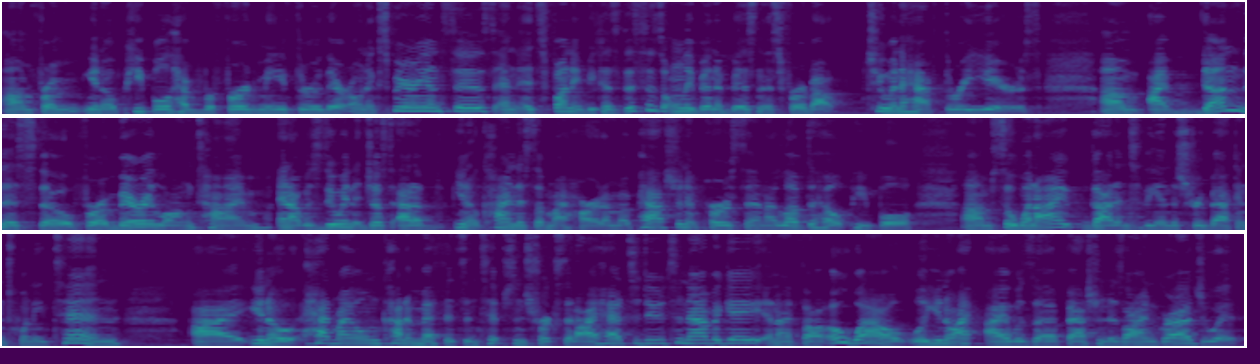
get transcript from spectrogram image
um, from you know people have referred me through their own experiences, and it's funny because this has only been a business for about two and a half, three years. Um, I've done this though for a very long time, and I was doing it just out of you know kindness of my heart. I'm a passionate person. I love to help people. Um, so when I got into the industry back in 2010. I, you know, had my own kind of methods and tips and tricks that I had to do to navigate. And I thought, oh, wow, well, you know, I, I was a fashion design graduate.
